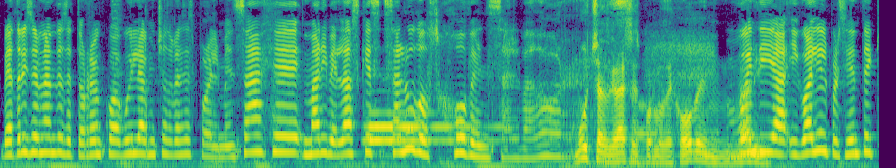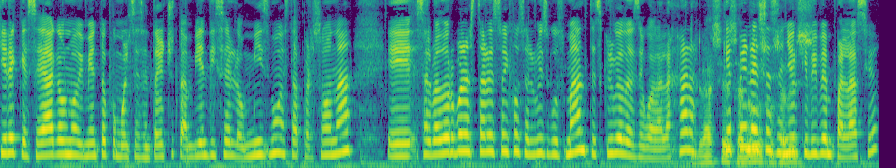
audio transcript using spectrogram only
Beatriz Hernández de Torreón, Coahuila, muchas gracias por el mensaje. Mari Velázquez, saludos, joven Salvador. muchas gracias por lo de joven. Buen día. Igual y el presidente quiere que se haga un movimiento como el 68, también dice lo mismo esta persona. Eh, Salvador, buenas tardes, soy José Luis Guzmán, te escribo desde Guadalajara. Gracias, Qué pena ese José señor Luis. que vive en Palacio,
